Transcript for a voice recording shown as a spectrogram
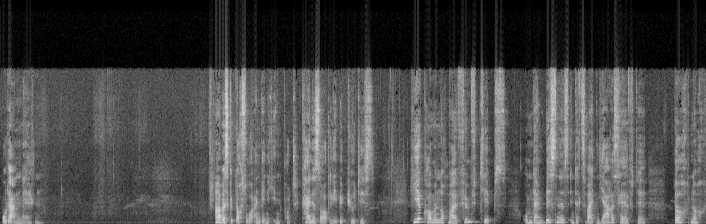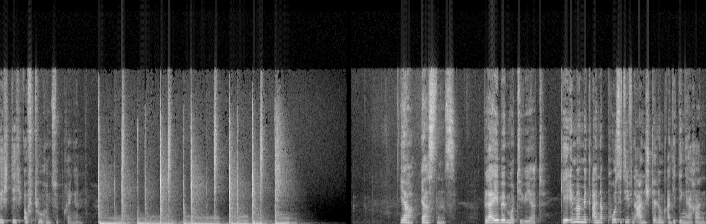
oder anmelden. Aber es gibt auch so ein wenig Input. Keine Sorge, liebe Beauties. Hier kommen nochmal fünf Tipps, um dein Business in der zweiten Jahreshälfte doch noch richtig auf Touren zu bringen. Ja, erstens, Bleibe motiviert. Geh immer mit einer positiven Einstellung an die Dinge heran.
